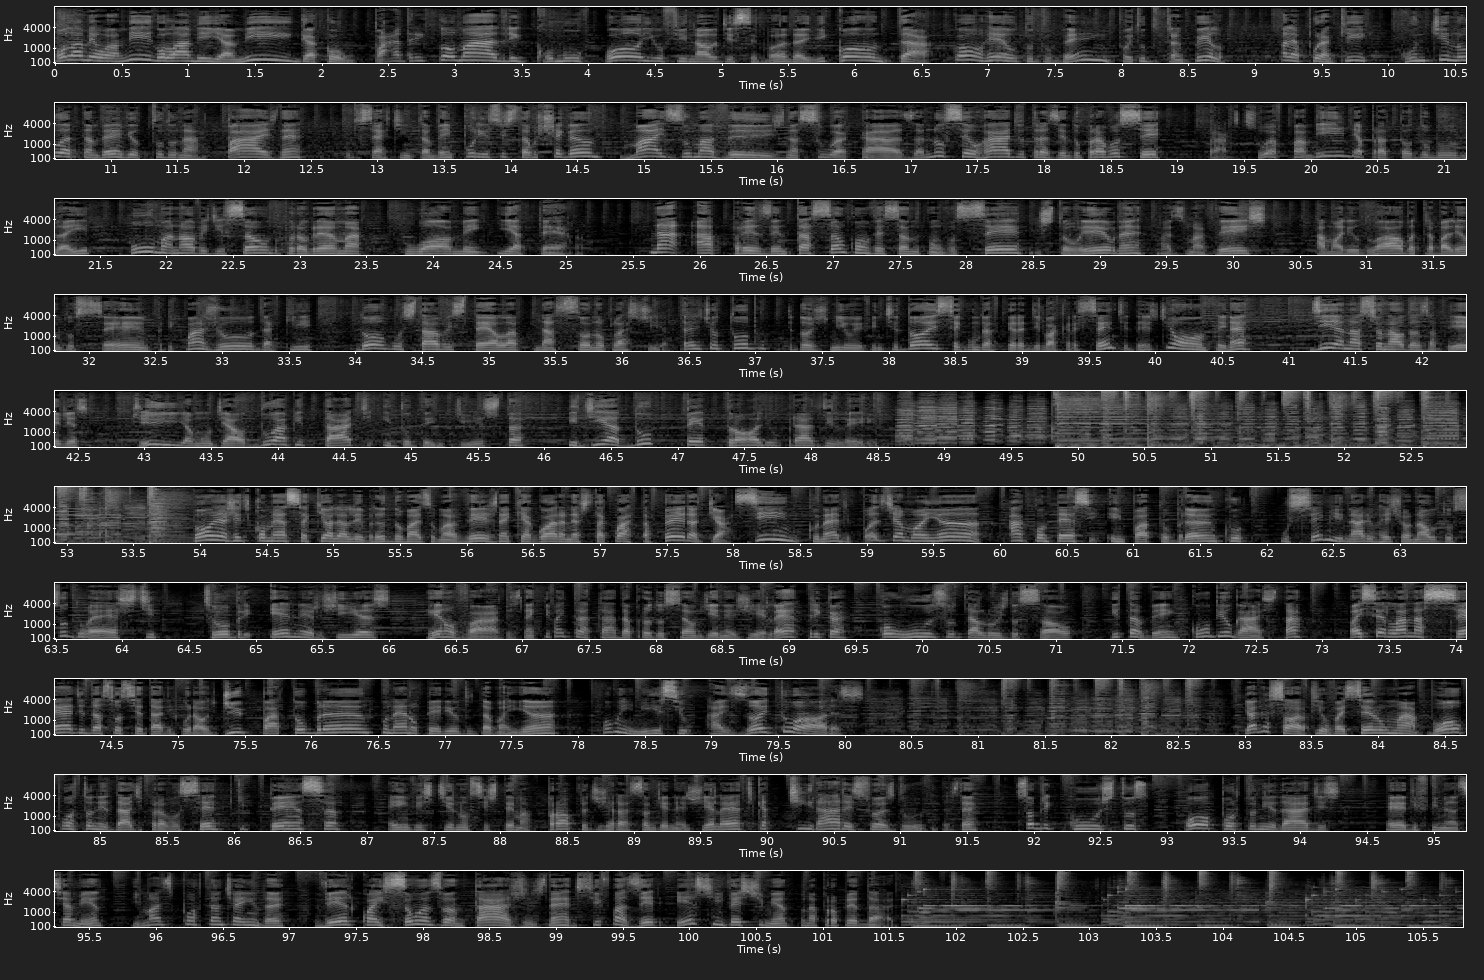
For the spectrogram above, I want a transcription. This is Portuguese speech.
Olá, meu amigo, olá, minha amiga, compadre, comadre, como foi o final de semana? E me conta, correu tudo bem? Foi tudo tranquilo? Olha, por aqui, continua também, viu? Tudo na paz, né? Tudo certinho também, por isso estamos chegando mais uma vez na sua casa, no seu rádio, trazendo para você, para sua família, para todo mundo aí, uma nova edição do programa O Homem e a Terra. Na apresentação, conversando com você, estou eu, né? Mais uma vez, Amarildo Alba, trabalhando sempre com a ajuda aqui do Gustavo Estela na sonoplastia. 3 de outubro de 2022, segunda-feira de lua crescente, desde ontem, né? Dia Nacional das Abelhas, Dia Mundial do Habitat e do Dentista e Dia do Petróleo Brasileiro. Bom, e a gente começa aqui, olha, lembrando mais uma vez, né, que agora nesta quarta-feira, dia 5, né, depois de amanhã, acontece em Pato Branco o Seminário Regional do Sudoeste sobre energias renováveis, né, que vai tratar da produção de energia elétrica com o uso da luz do sol e também com o biogás, tá? Vai ser lá na sede da Sociedade Rural de Pato Branco, né, no período da manhã, com início às 8 horas. E olha só, viu, vai ser uma boa oportunidade para você que pensa em investir num sistema próprio de geração de energia elétrica, tirar as suas dúvidas, né? Sobre custos, oportunidades é, de financiamento e, mais importante ainda, é ver quais são as vantagens né, de se fazer este investimento na propriedade.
